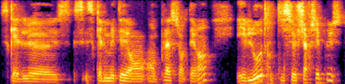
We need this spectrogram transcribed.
ce qu'elle euh, ce qu'elle mettait en, place sur le terrain et l'autre qui se cherchait plus.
